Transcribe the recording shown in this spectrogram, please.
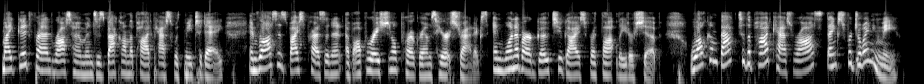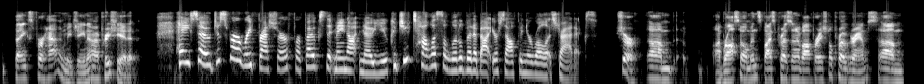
My good friend Ross Homans is back on the podcast with me today. And Ross is Vice President of Operational Programs here at Stratix and one of our go to guys for thought leadership. Welcome back to the podcast, Ross. Thanks for joining me. Thanks for having me, Gina. I appreciate it. Hey, so just for a refresher for folks that may not know you, could you tell us a little bit about yourself and your role at Stratix? Sure. Um, I'm Ross Homans, Vice President of Operational Programs. Um,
